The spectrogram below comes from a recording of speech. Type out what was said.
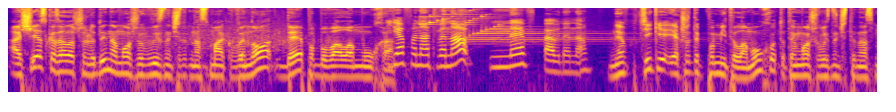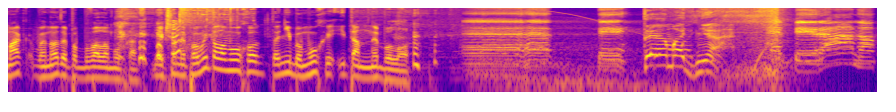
А ще сказали, що людина може визначити на смак вино, де побувала муха. я фанат вина не впевнена. Не тільки якщо ти помітила муху, то ти можеш визначити на смак вино, де побувала муха. Якщо не помітила муху, то ніби мухи і там не було. Тема дня Хеппі ранок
